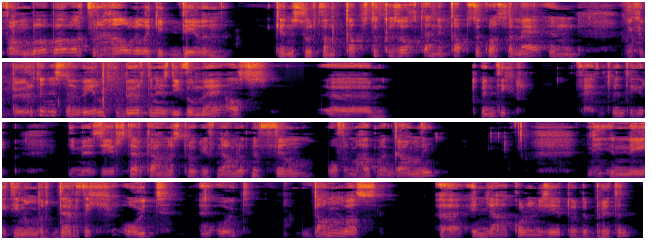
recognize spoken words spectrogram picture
van wat, welk verhaal wil ik delen. Ik heb een soort van kapstuk gezocht en de kapstuk was voor mij een, een gebeurtenis, een wereldgebeurtenis die voor mij als ehm twintiger, 25er, die mij zeer sterk aangesproken heeft. Namelijk een film over Mahatma Gandhi, die in 1930 ooit, hè, ooit dan was eh, India gekoloniseerd door de Britten.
